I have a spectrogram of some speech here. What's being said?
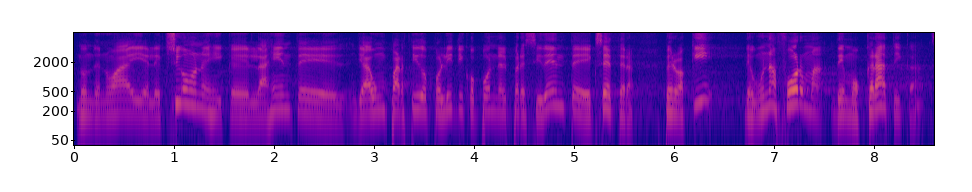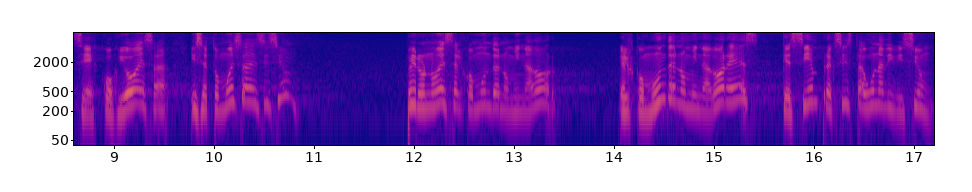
donde no hay elecciones y que la gente, ya un partido político pone al presidente, etcétera. Pero aquí, de una forma democrática, se escogió esa y se tomó esa decisión. Pero no es el común denominador. El común denominador es que siempre exista una división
